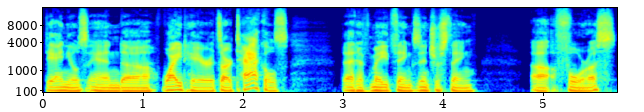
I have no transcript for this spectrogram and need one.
Daniels, and uh, Whitehair. It's our tackles that have made things interesting uh, for us.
